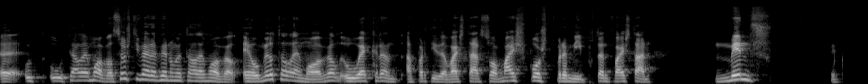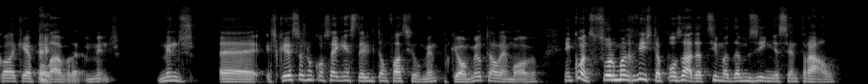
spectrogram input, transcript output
ah, o, o telemóvel, se eu estiver a ver no meu telemóvel, é o meu telemóvel, o ecrã à partida vai estar só mais exposto para mim, portanto vai estar menos. Qual é que é a palavra? Menos. menos eh, as crianças não conseguem aceder tão facilmente porque é o meu telemóvel. Enquanto se for uma revista pousada de cima da mesinha central,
